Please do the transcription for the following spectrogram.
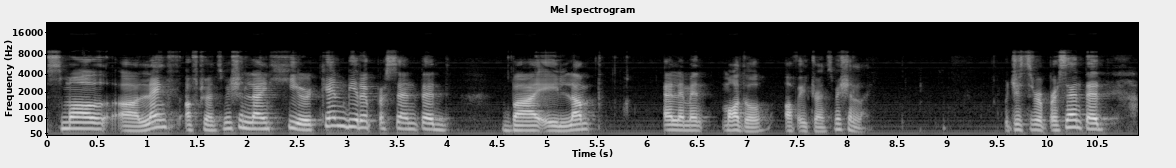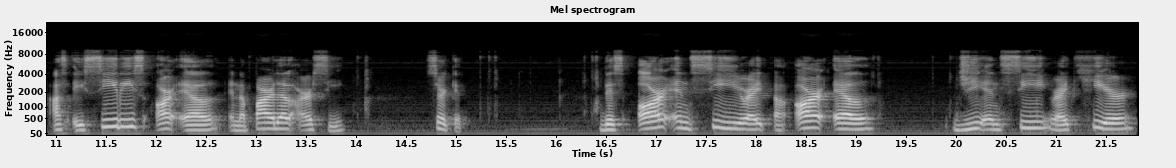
small uh, length of transmission line here can be represented by a lumped element model of a transmission line, which is represented as a series RL and a parallel RC circuit. This R and C, right, uh, RL, G and C right here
